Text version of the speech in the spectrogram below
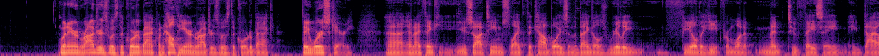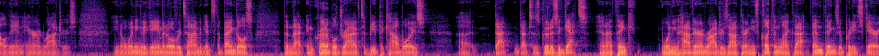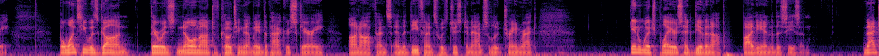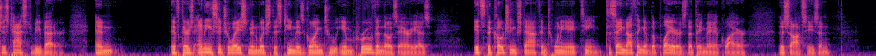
When Aaron Rodgers was the quarterback, when healthy Aaron Rodgers was the quarterback, they were scary. Uh, and I think you saw teams like the Cowboys and the Bengals really feel the heat from what it meant to face a, a dialed in Aaron Rodgers. You know, winning the game in overtime against the Bengals, then that incredible drive to beat the Cowboys. Uh, that that's as good as it gets. And I think when you have Aaron Rodgers out there and he's clicking like that, then things are pretty scary. But once he was gone, there was no amount of coaching that made the Packers scary on offense, and the defense was just an absolute train wreck in which players had given up by the end of the season. That just has to be better. And if there's any situation in which this team is going to improve in those areas, it's the coaching staff in 2018, to say nothing of the players that they may acquire this offseason.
